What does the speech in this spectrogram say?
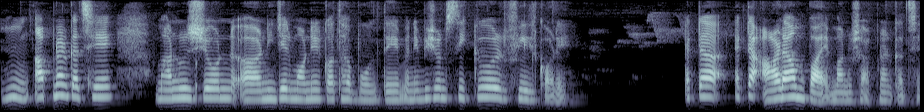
হুম, আপনার কাছে মানুষজন নিজের মনের কথা বলতে মানে ভীষণ সিকিউর ফিল করে। একটা একটা আরাম পায় মানুষ আপনার কাছে।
